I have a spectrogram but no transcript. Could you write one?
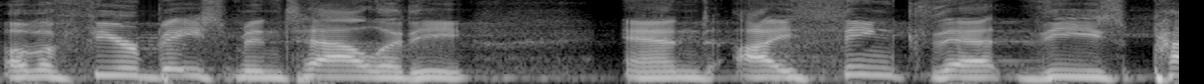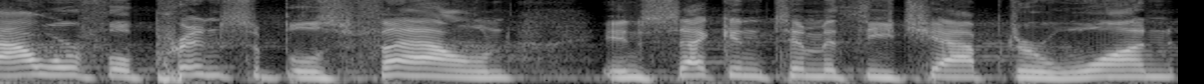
of a fear based mentality. And I think that these powerful principles found in 2 Timothy chapter 1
